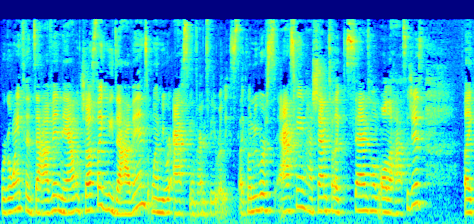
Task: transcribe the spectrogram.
We're going to daven now, just like we davened when we were asking for him to be released. Like when we were asking Hashem to like send home all the hostages, like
